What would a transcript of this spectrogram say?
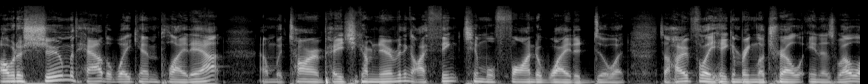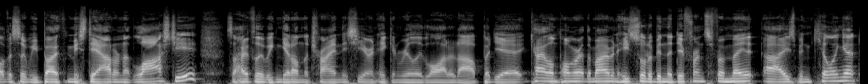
I would assume with how the weekend played out and with Tyrone Peachey coming in and everything, I think Tim will find a way to do it. So hopefully he can bring Latrell in as well. Obviously, we both missed out on it last year. So hopefully we can get on the train this year and he can really light it up. But yeah, Kalyn Ponga at the moment, he's sort of been the difference for me. Uh, he's been killing it.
